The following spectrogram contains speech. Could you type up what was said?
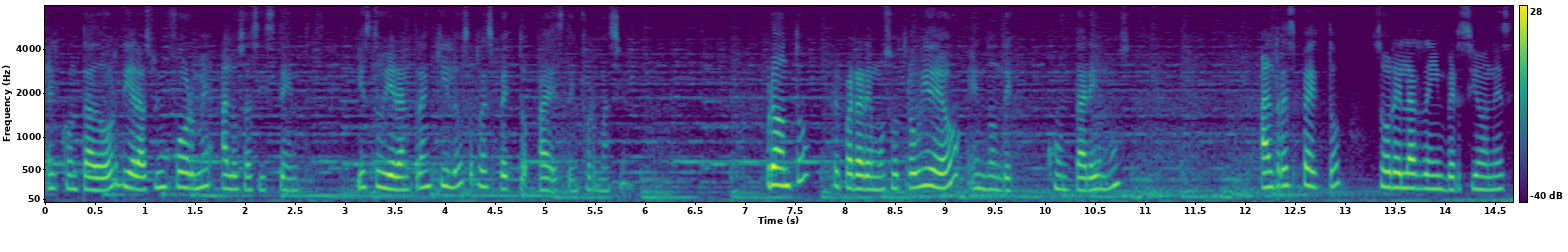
el contador diera su informe a los asistentes y estuvieran tranquilos respecto a esta información. Pronto prepararemos otro video en donde contaremos al respecto sobre las reinversiones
